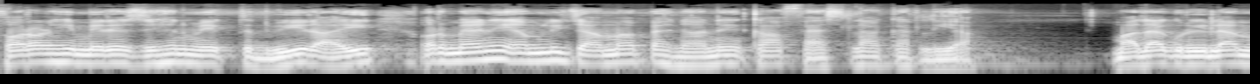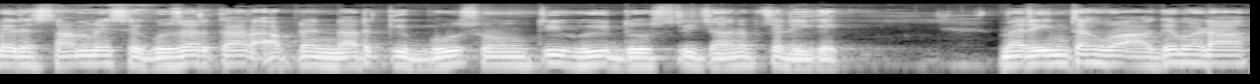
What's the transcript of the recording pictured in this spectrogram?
फ़ौर ही मेरे जहन में एक तदबीर आई और मैंने अमली जामा पहनाने का फ़ैसला कर लिया। मादा गुरीला मेरे सामने से गुजर कर अपने नर की बू सूंघती हुई दूसरी जानब चली गई। मैं रेंगता हुआ आगे बढ़ा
